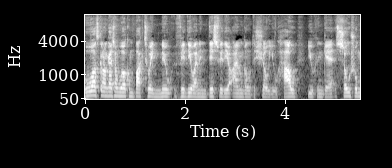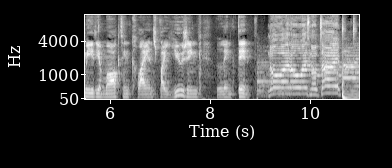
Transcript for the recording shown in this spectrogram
What's going on guys and welcome back to a new video and in this video I'm going to show you how you can get social media marketing clients by using LinkedIn. No, I don't waste no time.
